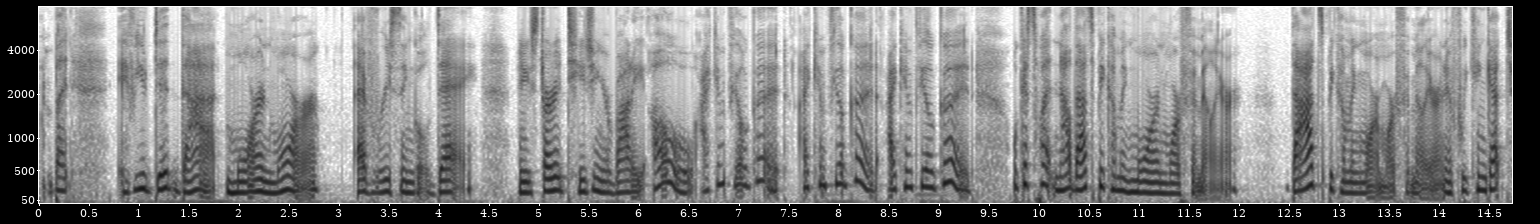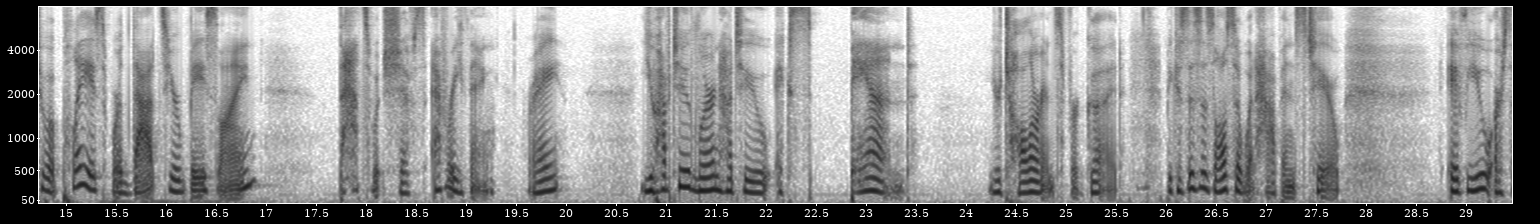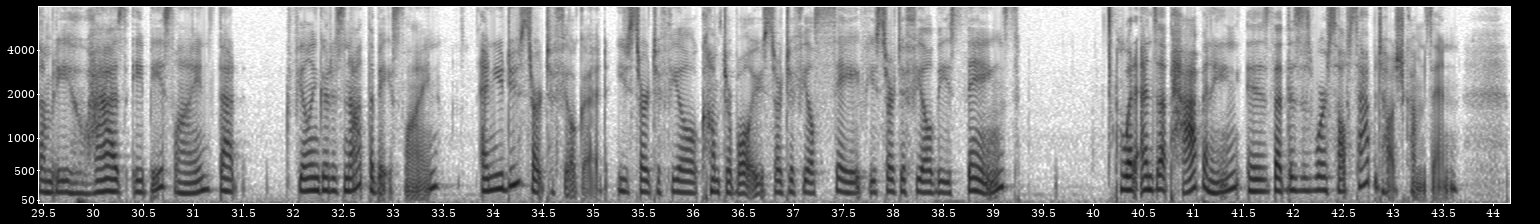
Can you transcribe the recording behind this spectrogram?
But if you did that more and more every single day and you started teaching your body, "Oh, I can feel good. I can feel good. I can feel good." Well, guess what? Now that's becoming more and more familiar that's becoming more and more familiar. And if we can get to a place where that's your baseline, that's what shifts everything, right? You have to learn how to expand your tolerance for good because this is also what happens too. If you are somebody who has a baseline that feeling good is not the baseline, and you do start to feel good, you start to feel comfortable, you start to feel safe, you start to feel these things. What ends up happening is that this is where self sabotage comes in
